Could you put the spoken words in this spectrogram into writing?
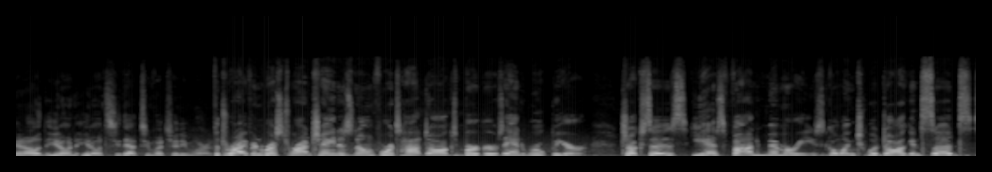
You know, you don't you don't see that too much anymore. The drive-in restaurant chain is known for its hot dogs, burgers, and root beer. Chuck says he has fond memories going to a dog and suds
